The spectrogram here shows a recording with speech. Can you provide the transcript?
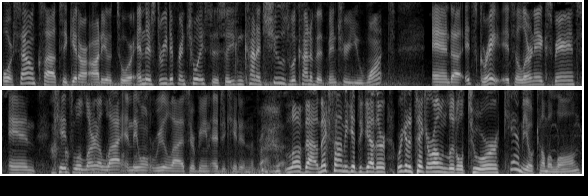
or SoundCloud to get our audio tour. And there's three different choices, so you can kind of choose what kind of adventure you want. And uh, it's great. It's a learning experience, and kids will learn a lot, and they won't realize they're being educated in the process. Love that. Next time we get together, we're going to take our own little tour. Cammy will come along.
